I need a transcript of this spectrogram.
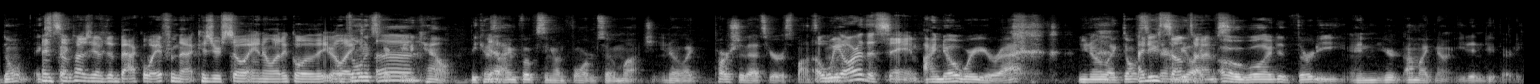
don't expect, And sometimes you have to back away from that because you're so analytical that you're well, like, don't expect uh, me to count because yeah. I'm focusing on form so much. You know, like partially that's your oh, responsibility. we are the same. I know where you're at. You know, like don't. I do be like, sometimes. oh well, I did thirty, and you're. I'm like, no, you didn't do thirty.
